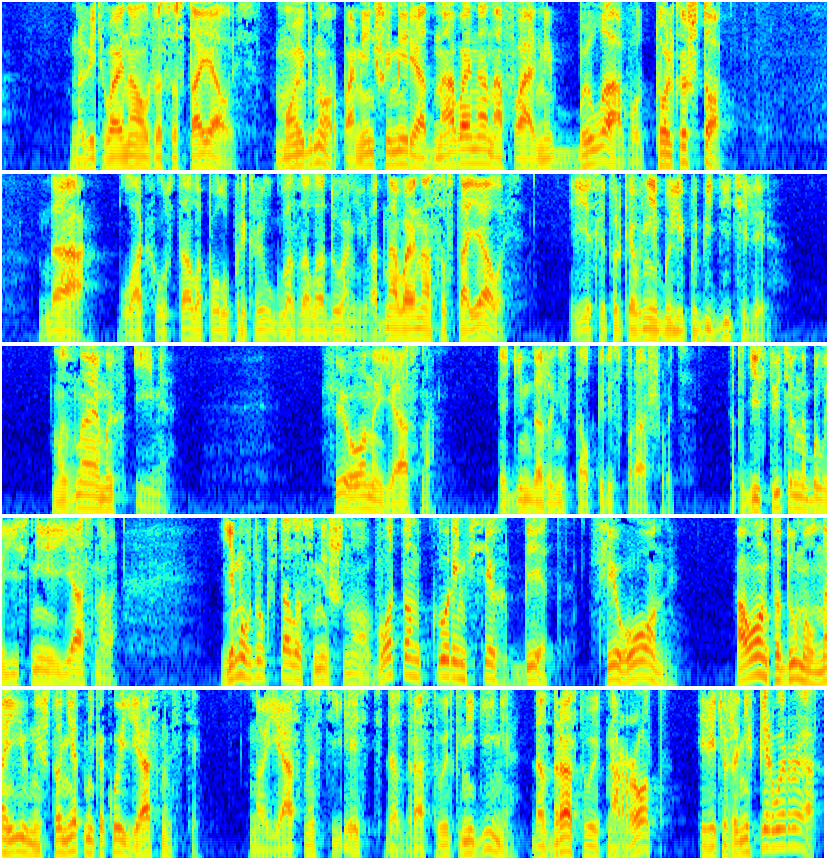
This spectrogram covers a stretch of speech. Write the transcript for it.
Но ведь война уже состоялась. Мой игнор, по меньшей мере одна война на Фальме была, вот только что. Да, Лакха устало полуприкрыл глаза ладонью. Одна война состоялась, и если только в ней были победители, мы знаем их имя. Фионы ясно. Эгин даже не стал переспрашивать. Это действительно было яснее ясного. Ему вдруг стало смешно. Вот он корень всех бед. Фионы. А он-то думал наивный, что нет никакой ясности. Но ясность есть, да здравствует княгиня, да здравствует народ, и ведь уже не в первый раз.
